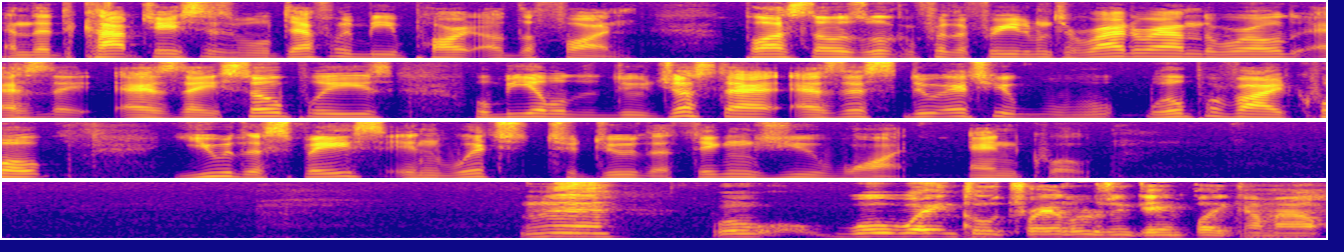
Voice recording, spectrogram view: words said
and that the cop chases will definitely be part of the fun. Plus, those looking for the freedom to ride around the world as they as they so please will be able to do just that. As this new entry w- will provide quote you the space in which to do the things you want end quote. Eh, we'll we'll wait until the trailers and gameplay come out.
